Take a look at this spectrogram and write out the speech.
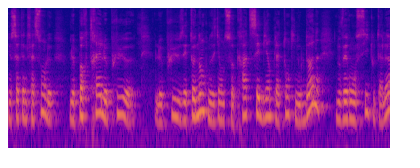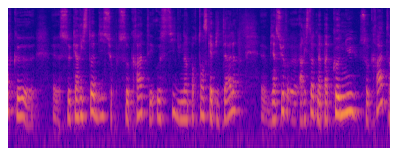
d'une certaine façon le, portrait le plus, euh, le plus étonnant que nous ayons de Socrate, c'est bien Platon qui nous le donne. Nous verrons aussi tout à l'heure que euh, ce qu'Aristote dit sur Socrate est aussi d'une importance capitale. Bien sûr, Aristote n'a pas connu Socrate.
